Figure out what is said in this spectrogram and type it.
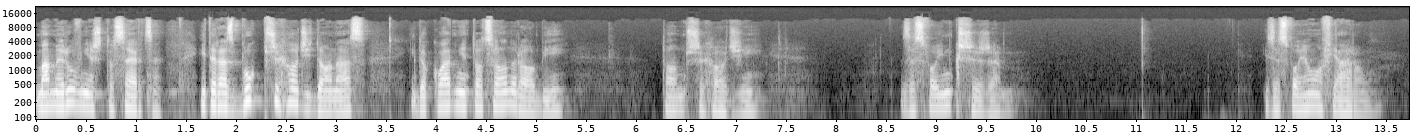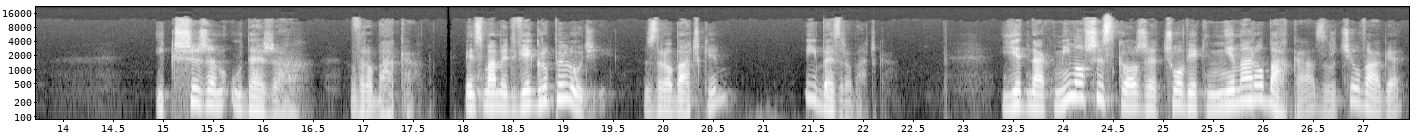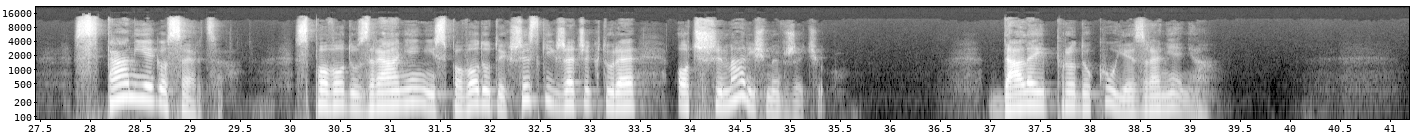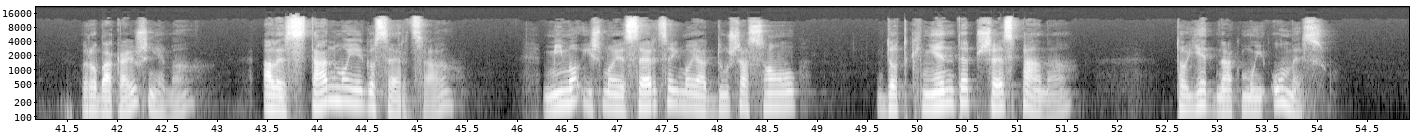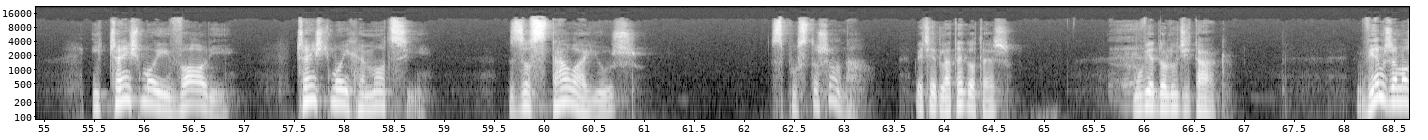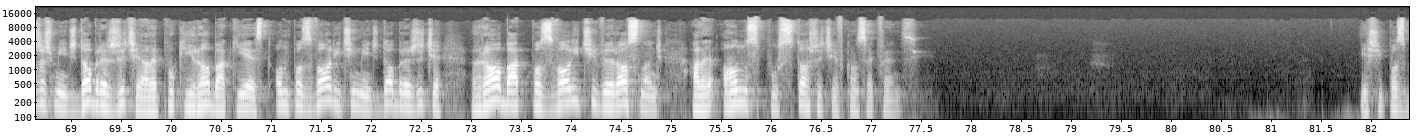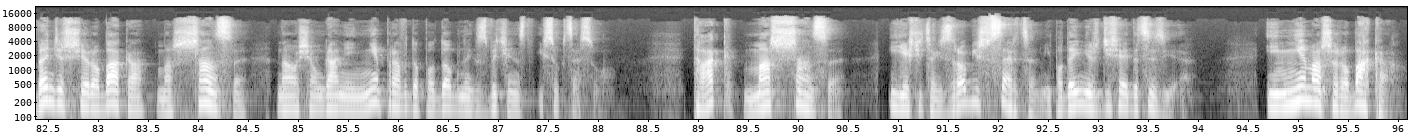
mamy również to serce. I teraz Bóg przychodzi do nas i dokładnie to, co On robi, to On przychodzi ze swoim krzyżem i ze swoją ofiarą. I krzyżem uderza w robaka. Więc mamy dwie grupy ludzi: z robaczkiem i bez robaczka. Jednak mimo wszystko, że człowiek nie ma robaka, zwróćcie uwagę, stan jego serca z powodu zranień i z powodu tych wszystkich rzeczy, które otrzymaliśmy w życiu, dalej produkuje zranienia. Robaka już nie ma, ale stan mojego serca, mimo iż moje serce i moja dusza są dotknięte przez Pana, to jednak mój umysł i część mojej woli, część moich emocji została już spustoszona. Wiecie, dlatego też mówię do ludzi tak. Wiem, że możesz mieć dobre życie, ale póki robak jest, on pozwoli ci mieć dobre życie. Robak pozwoli ci wyrosnąć, ale on spustoszy cię w konsekwencji. Jeśli pozbędziesz się robaka, masz szansę na osiąganie nieprawdopodobnych zwycięstw i sukcesu. Tak, masz szansę. I jeśli coś zrobisz z sercem i podejmiesz dzisiaj decyzję i nie masz robaka,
